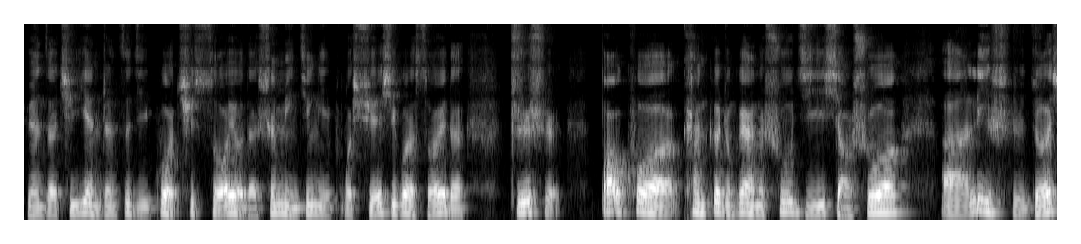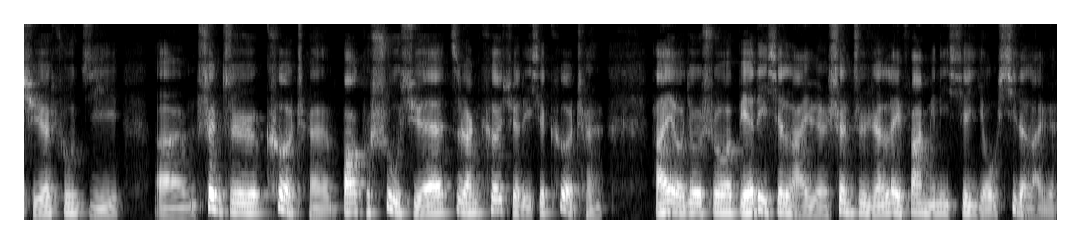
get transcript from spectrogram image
原则去验证自己过去所有的生命经历，我学习过的所有的知识，包括看各种各样的书籍小说。呃，历史、哲学书籍，呃，甚至课程，包括数学、自然科学的一些课程，还有就是说别的一些来源，甚至人类发明的一些游戏的来源，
